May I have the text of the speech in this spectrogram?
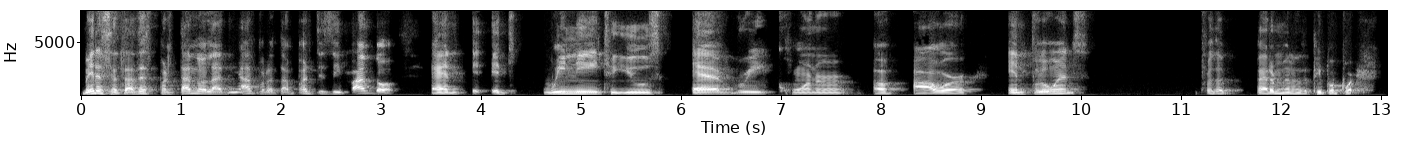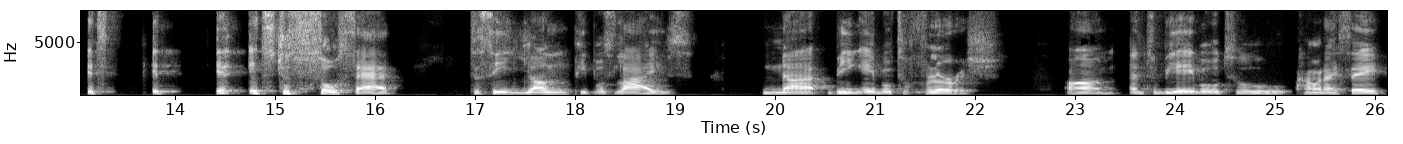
Mira, se está despertando la diáspora, están participando. And it, it, we need to use every corner of our influence for the betterment of the people. It's it it it's just so sad to see young people's lives not being able to flourish um, and to be able to how would I say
